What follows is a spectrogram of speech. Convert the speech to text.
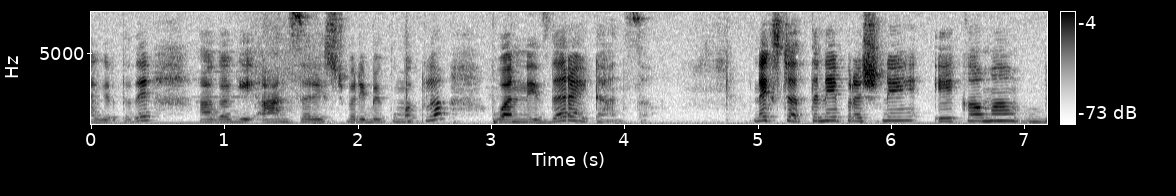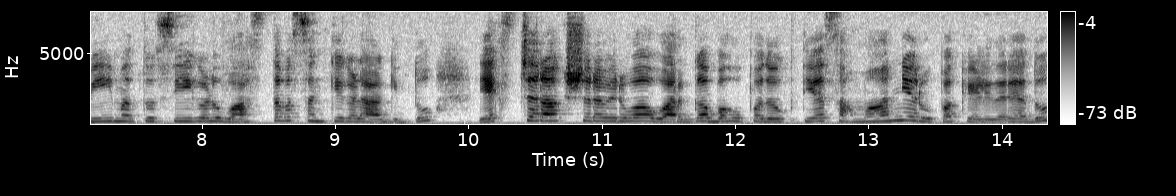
ಆಗಿರ್ತದೆ. ಹಾಗಾಗಿ ಆನ್ಸರ್ ಎಷ್ಟು ಬರಿಬೇಕು ಮಕ್ಕಳ? One is the right answer next ಹತ್ತನೇ ಪ್ರಶ್ನೆ ಏಕಾಮ ಬಿ ಮತ್ತು ಸಿಗಳು ವಾಸ್ತವ ಸಂಖ್ಯೆಗಳಾಗಿದ್ದು ಎಕ್ಸ್ ಚರಾಕ್ಷರವಿರುವ ವರ್ಗ ಬಹುಪದೋಕ್ತಿಯ ಸಾಮಾನ್ಯ ರೂಪ ಕೇಳಿದರೆ ಅದು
